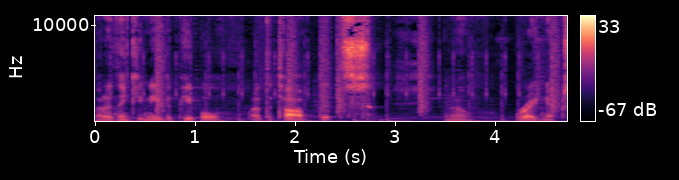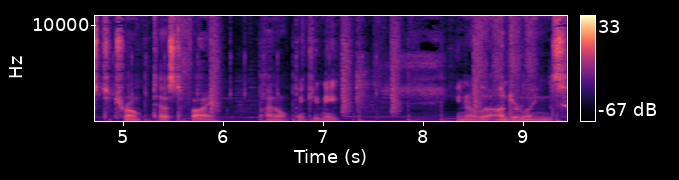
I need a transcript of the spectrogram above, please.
But I think you need the people at the top that's, you know, right next to Trump testifying. I don't think you need, you know, the underlings,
